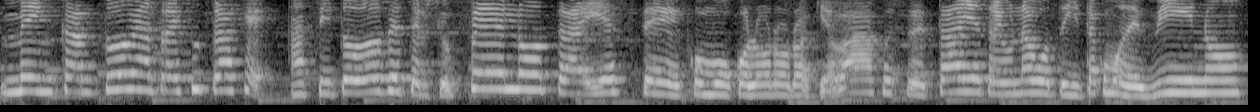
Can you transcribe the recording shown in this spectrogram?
Me encantó, vean, trae su traje así todo de terciopelo, trae este como color oro aquí abajo, este detalle, trae una botellita como de vino,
